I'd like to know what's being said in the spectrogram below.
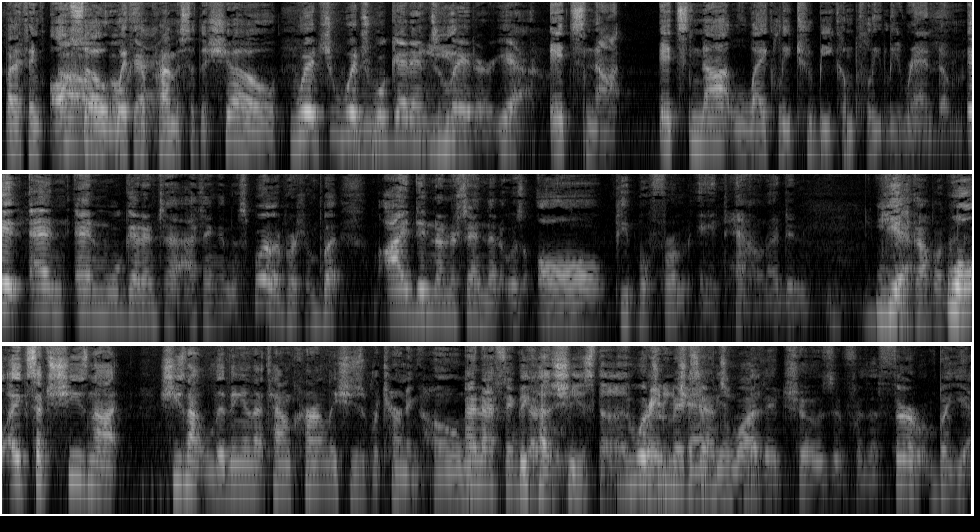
But I think oh, also Oh, with the okay. premise of the show, Which which we'll get into You- later. Yeah. it's not it's not likely to be completely random. It and and we'll get into I think in the spoiler portion, but I didn't understand that it was all people from a town. I didn't pick yeah. up on Well, except she's not she's not living in that town currently. She's returning home, and I think because she's the which would make champion. sense why but- they chose it for the third one. But yeah,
